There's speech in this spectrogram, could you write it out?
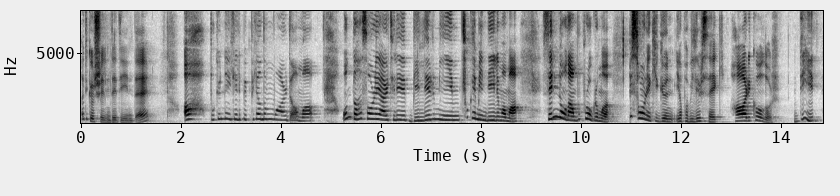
hadi görüşelim dediğinde ah bugünle ilgili bir planım vardı ama onu daha sonra erteleyebilir miyim? Çok emin değilim ama seninle olan bu programı bir sonraki gün yapabilirsek harika olur deyip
